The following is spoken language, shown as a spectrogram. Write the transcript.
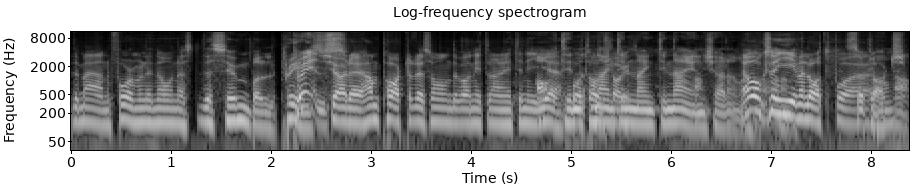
The Man, formerly known as The Symbol, Prince, Prince! körde, han partade som om det var 1999 Ja, till på 12-slaget. 1999 körde han. Ja, också en given låt på... Såklart. Ja,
